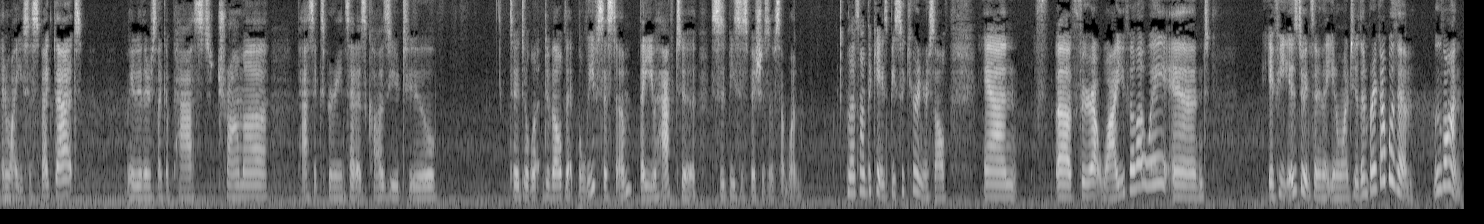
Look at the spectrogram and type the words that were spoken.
and why you suspect that. Maybe there's like a past trauma, past experience that has caused you to to de- develop that belief system that you have to be suspicious of someone. That's not the case. Be secure in yourself and uh, figure out why you feel that way. And if he is doing something that you don't want to, then break up with him. Move on.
